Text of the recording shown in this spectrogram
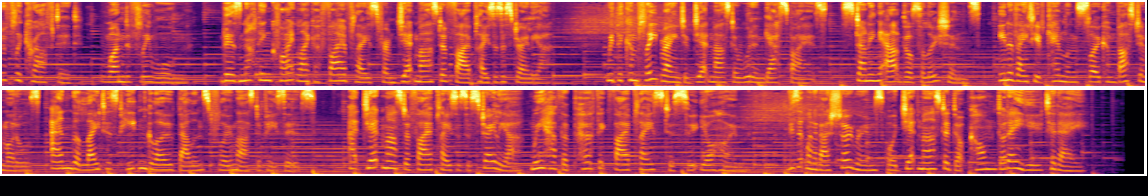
Beautifully crafted, wonderfully warm. There's nothing quite like a fireplace from Jetmaster Fireplaces Australia. With the complete range of Jetmaster wood and gas fires, stunning outdoor solutions, innovative Kemlan slow combustion models, and the latest Heat and Glo balanced flue masterpieces. At Jetmaster Fireplaces Australia, we have the perfect fireplace to suit your home. Visit one of our showrooms or jetmaster.com.au today.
